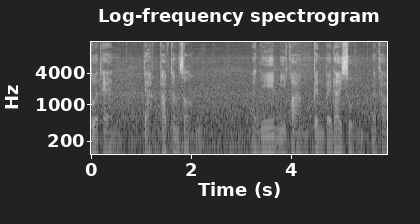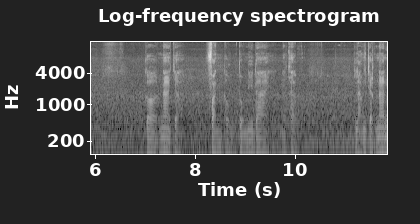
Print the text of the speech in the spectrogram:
ตัวแทนจากพักทั้งสอง อันนี้มีความเป็นไปได้สูงนะครับ ก็น่าจะฟันธงตรงนี้ได้นะครับ หลังจากนั้น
